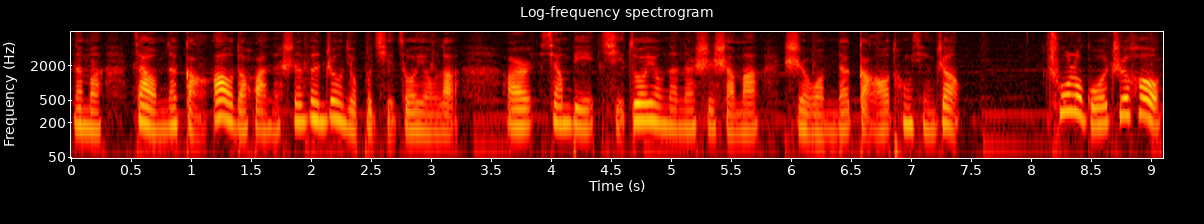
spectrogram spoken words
那么在我们的港澳的话呢，身份证就不起作用了，而相比起作用的呢是什么？是我们的港澳通行证。出了国之后，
